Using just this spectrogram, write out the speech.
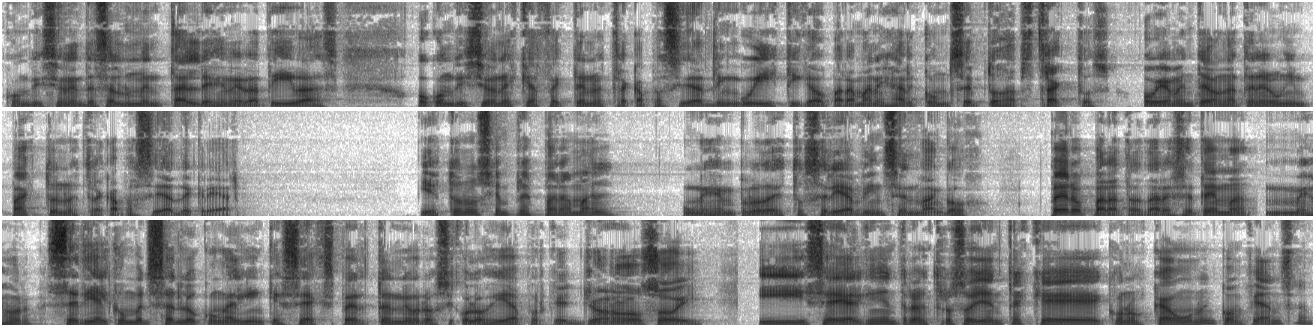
condiciones de salud mental degenerativas o condiciones que afecten nuestra capacidad lingüística o para manejar conceptos abstractos, obviamente van a tener un impacto en nuestra capacidad de crear. Y esto no siempre es para mal. Un ejemplo de esto sería Vincent Van Gogh. Pero para tratar ese tema mejor sería el conversarlo con alguien que sea experto en neuropsicología, porque yo no lo soy, y si hay alguien entre nuestros oyentes que conozca a uno en confianza,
